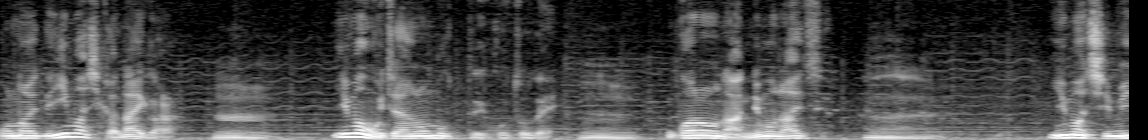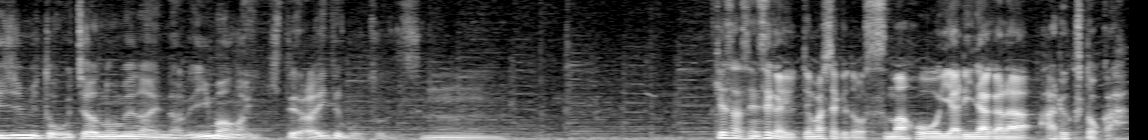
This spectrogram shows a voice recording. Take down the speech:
同じで今しかないから。うん。今お茶飲むっていうことでうん。他の何にもないですよ。うん今しみじみとお茶飲めないなら今が生きてないってことですよ。うん。今朝先生が言ってましたけどスマホをやりながら歩くとか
